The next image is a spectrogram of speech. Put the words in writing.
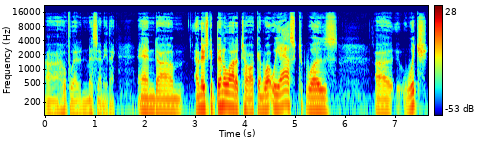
Uh, hopefully, I didn't miss anything. And um, and there's been a lot of talk. And what we asked was uh, which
